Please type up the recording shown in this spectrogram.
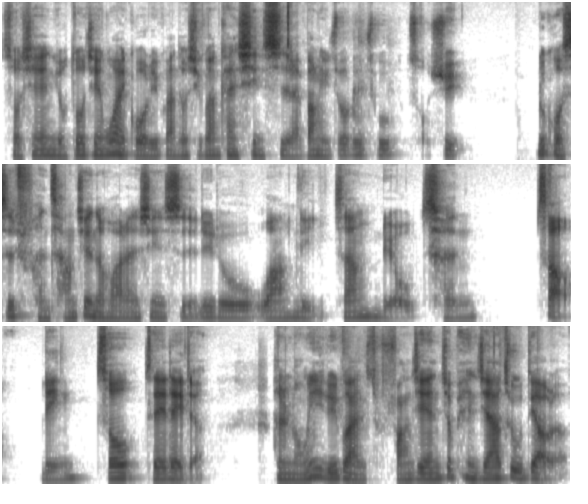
首先，有多间外国旅馆都习惯看姓氏来帮你做入住手续。如果是很常见的华人姓氏，例如王、李、张、刘、陈、赵、林、周这一类的。很容易，旅馆房间就被人家住掉了。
